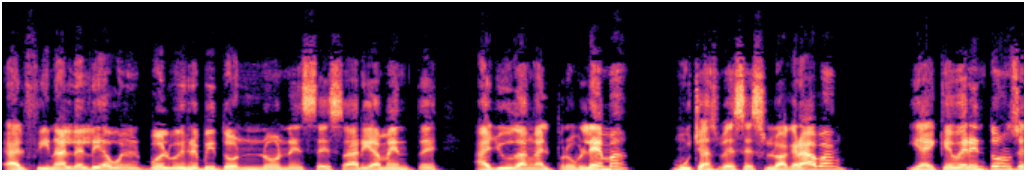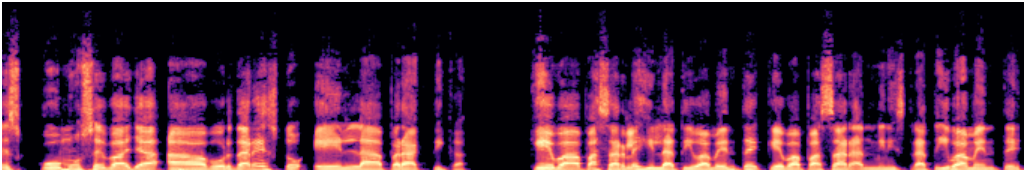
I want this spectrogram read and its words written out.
al final del día, vuelvo y repito, no necesariamente ayudan al problema, muchas veces lo agravan y hay que ver entonces cómo se vaya a abordar esto en la práctica. ¿Qué va a pasar legislativamente? ¿Qué va a pasar administrativamente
